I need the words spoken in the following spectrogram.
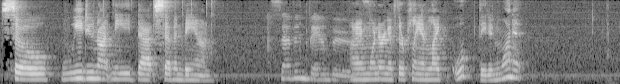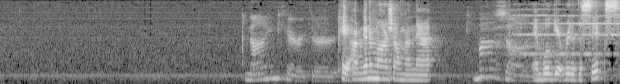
So we do not need that seven bam. Seven bamboos. I'm wondering if they're playing like, oop, they didn't want it. Nine characters. Okay, I'm gonna mahjong on that, Mahjong. and we'll get rid of the six.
